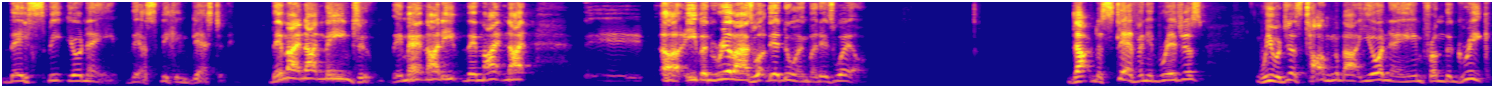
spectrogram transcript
they speak your name, they're speaking destiny. They might not mean to. They might not. Even, they might not uh, even realize what they're doing, but it's well. Dr. Stephanie Bridges, we were just talking about your name from the Greek.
